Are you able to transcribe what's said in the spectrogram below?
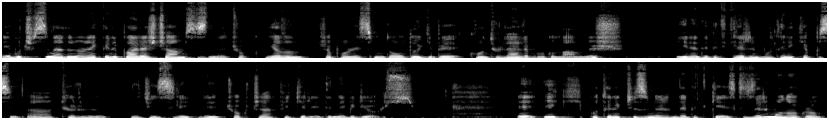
E, bu çizimlerden örnekleri paylaşacağım sizinle. Çok yalın Japon resminde olduğu gibi kontürlerle vurgulanmış. Yine de bitkilerin botanik yapısıyla, türü ve cinsiyle ilgili çokça fikir edinebiliyoruz. E, ilk botanik çizimlerinde bitki eskizleri monokrom,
